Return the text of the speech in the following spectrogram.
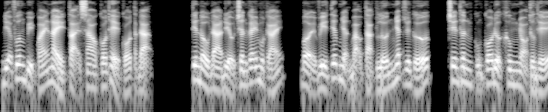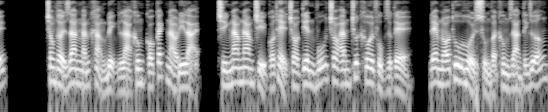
Địa phương bị quái này tại sao có thể có tạc đạn? Tiên đầu đà điệu chân gãy một cái, bởi vì tiếp nhận bạo tạc lớn nhất duyên cớ, trên thân cũng có được không nhỏ thương thế. Trong thời gian ngắn khẳng định là không có cách nào đi lại chính nam nam chỉ có thể cho tiên vũ cho ăn chút khôi phục dược tề, đem nó thu hồi sùng vật không gian tinh dưỡng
